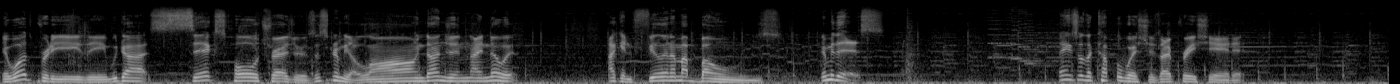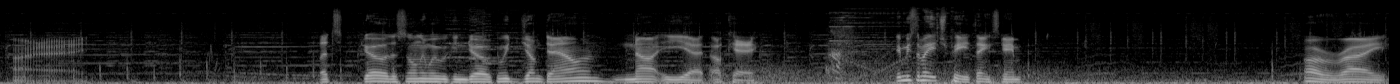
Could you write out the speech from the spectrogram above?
It was pretty easy. We got six whole treasures. This is gonna be a long dungeon. I know it. I can feel it in my bones. Give me this. Thanks for the couple wishes. I appreciate it. All right. Let's go. This is the only way we can go. Can we jump down? Not yet. Okay. Give me some HP. Thanks, game. All right.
